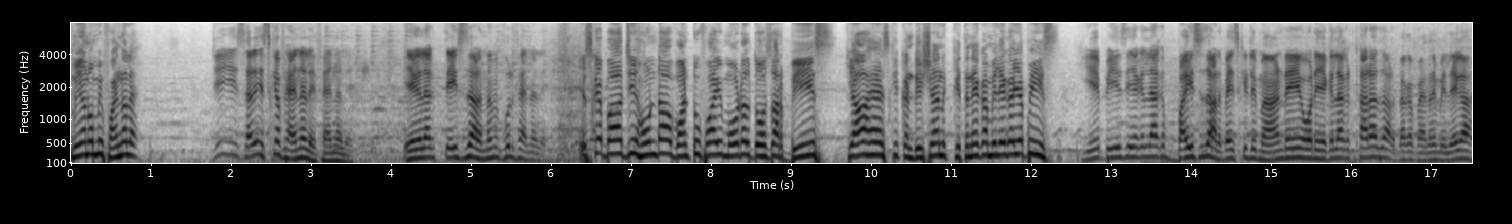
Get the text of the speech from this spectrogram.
मियाँ नोमी फाइनल है। जी जी सर इसका फाइनल है फाइनल है। एक लाख तेईस हज़ार में फुल फाइनल है। इसके बाद जी Honda one two five model 2020 क्या है इसकी कंडीशन कितने का मिलेगा ये पीस ये पीस एक लाख बाईस हज़ार रुपये इसकी डिमांड है और एक लाख अठारह हज़ार रुपये का फाइनल मिलेगा।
